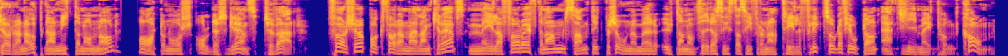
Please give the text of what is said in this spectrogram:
Dörrarna öppnar 19.00 18 års åldersgräns, tyvärr. Förköp och föranmälan krävs. Maila för och efternamn samt ditt personnummer utan de fyra sista siffrorna till flyktsoda14 gmail.com.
